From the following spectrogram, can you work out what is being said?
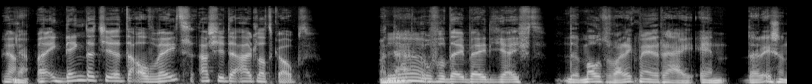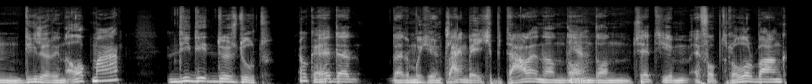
Ja, Ja. maar ik denk dat je het al weet als je de uitlaat koopt. Maar Ja. Hoeveel dB die heeft. de motor waar ik mee rij en er is een dealer in Alkmaar die dit dus doet. Oké. Daar dan moet je een klein beetje betalen en dan, dan, Ja. dan zet je hem even op de rollerbank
